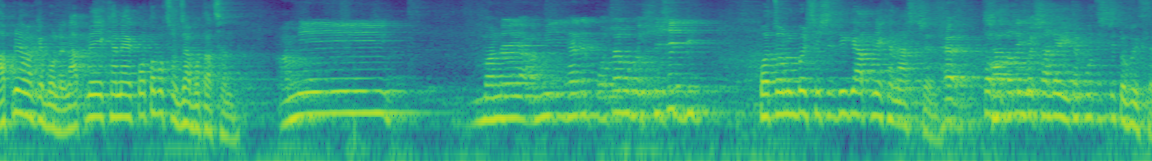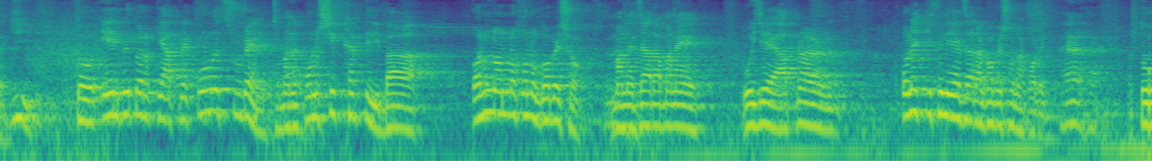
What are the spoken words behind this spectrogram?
আপনি আমাকে বলেন আপনি এখানে কত বছর যাবত আছেন? আমি মানে আমি এখানে পঁচানব্বই শেষের দিক পঁচানব্বই শেষের দিকে আপনি এখানে আসছেন। হ্যাঁ, সাতানব্বই সালে এটা প্রতিষ্ঠিত হয়েছে। জি। তো এর ভিতর কি আপনি কোনো স্টুডেন্ট মানে কোনো শিক্ষার্থী বা অন্য অন্য কোনো গবেষক মানে যারা মানে ওই যে আপনার অনেক কিছু নিয়ে যারা গবেষণা করেন হ্যাঁ হ্যাঁ। তো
